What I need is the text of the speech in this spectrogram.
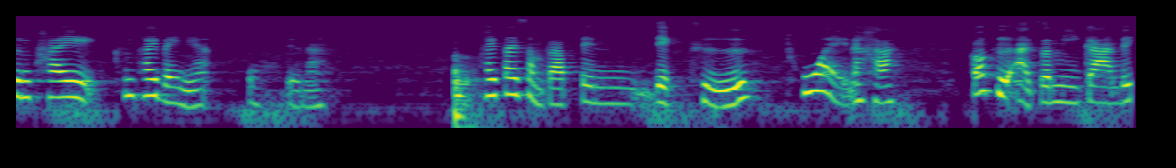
ขึ้นไพ่ขึ้นไพ่ใบเนี้ยโอ้เดี๋ยวนะไพ่ใต้สำรับเป็นเด็กถือถ้วยนะคะ ก็คืออาจจะมีการได้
